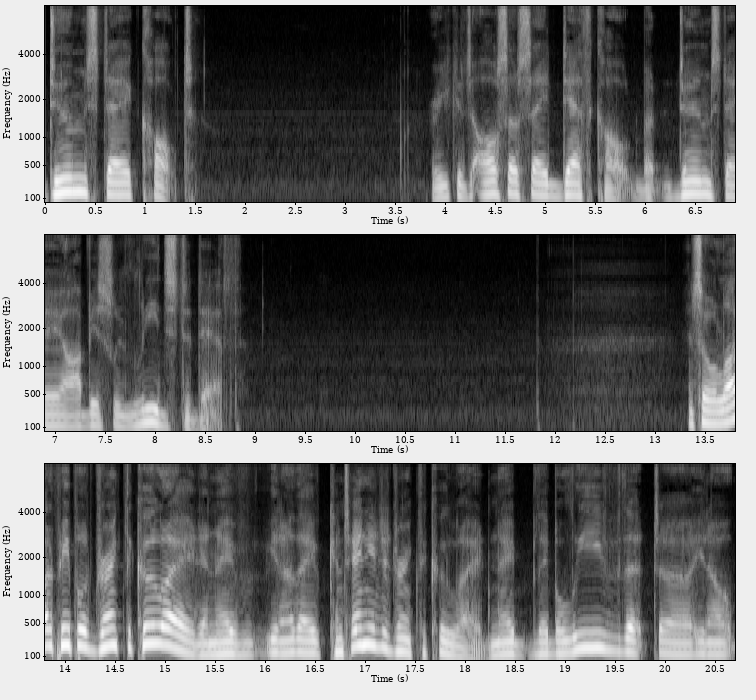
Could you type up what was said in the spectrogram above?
doomsday cult or you could also say death cult, but doomsday obviously leads to death. And so a lot of people have drank the Kool-Aid and they've, you know, they've continued to drink the Kool-Aid and they, they believe that, uh, you know,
